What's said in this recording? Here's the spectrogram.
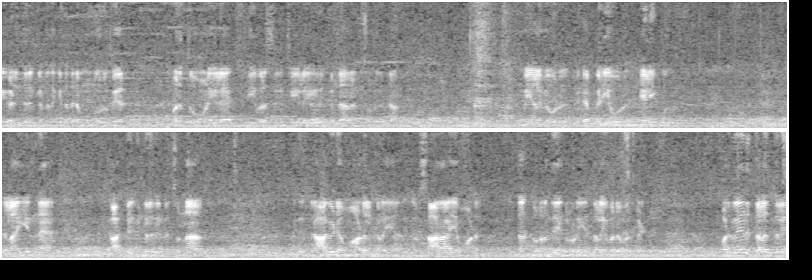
நிகழ்ந்திருக்கின்றது. கிட்டத்தட்ட முந்நூறு பேர் மருத்துவமனையில் தீவிர சிகிச்சையில் இருக்கின்றார்கள் சொல்லுகின்றார் உண்மையாலுமே ஒரு மிகப்பெரிய ஒரு கேலிக்கூறு இதெல்லாம் என்ன காட்டுகின்றது என்று சொன்னால் இது திராவிட மாடல் கிடையாது. இது ஒரு சாராய மாடல். தான் தொடர்ந்து எங்களுடைய தலைவர் அவர்கள் பல்வேறு தளத்திலே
